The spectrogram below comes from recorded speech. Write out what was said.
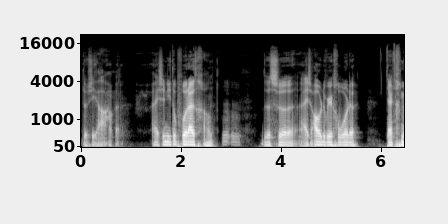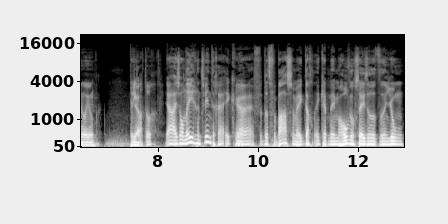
Dus ja, hij is er niet op vooruit gegaan. Dus eh, hij is ouder weer geworden. 30 miljoen. Prima, Ja. toch? Ja, hij is al 29, hè? Ik, Ja. eh, dat verbaasde me. Ik dacht, ik heb in mijn hoofd nog steeds dat het een jong,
